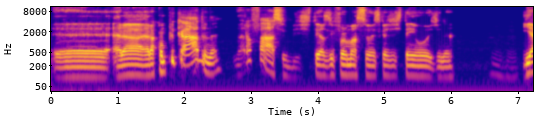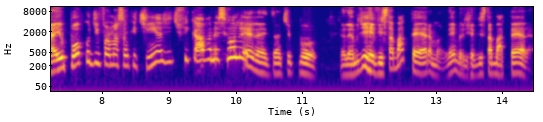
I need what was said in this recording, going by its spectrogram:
é, era, era complicado, né? Não era fácil, bicho, ter as informações que a gente tem hoje, né? E aí, o pouco de informação que tinha, a gente ficava nesse rolê, né? Então, tipo, eu lembro de revista Batera, mano. Lembra de revista Batera?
